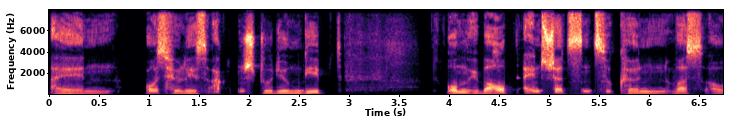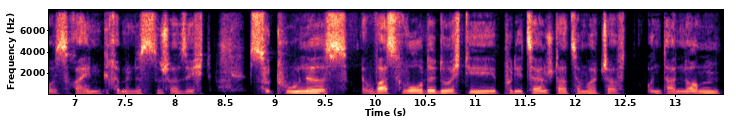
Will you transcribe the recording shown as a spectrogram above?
ein ausführliches Aktenstudium gibt, um überhaupt einschätzen zu können, was aus rein kriminalistischer Sicht zu tun ist, was wurde durch die Polizei und Staatsanwaltschaft unternommen,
